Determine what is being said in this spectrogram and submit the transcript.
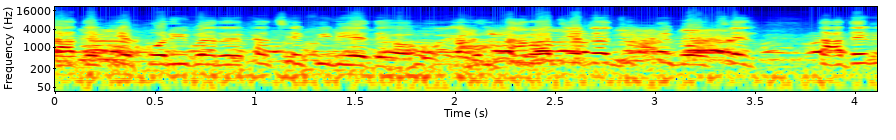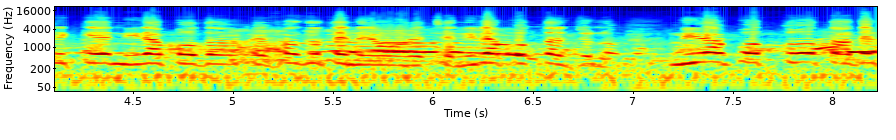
তাদেরকে পরিবারের কাছে ফিরিয়ে দেওয়া হোক। এবং তারা যেটা যুক্তি বলছেন তাদেরকে নিরাপদা হেফাজতে নেওয়া হয়েছে নিরাপত্তার জন্য। নিরাপত্তা তাদের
